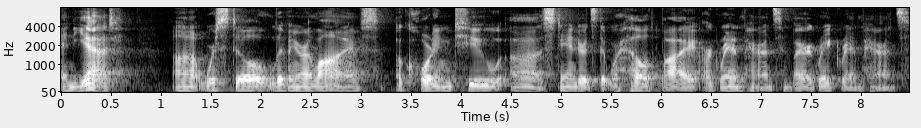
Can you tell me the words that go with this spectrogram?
And yet, uh, we're still living our lives according to uh, standards that were held by our grandparents and by our great grandparents.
